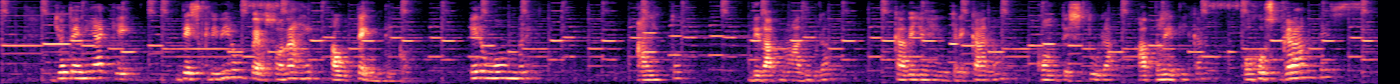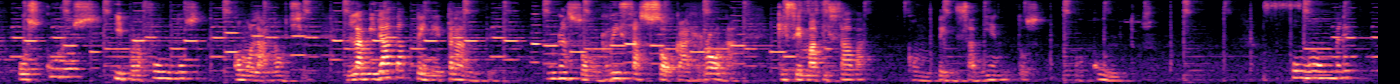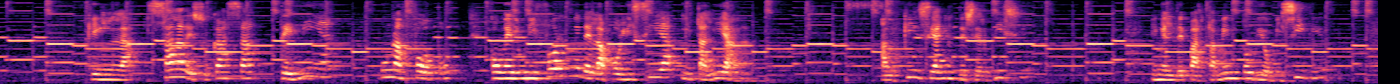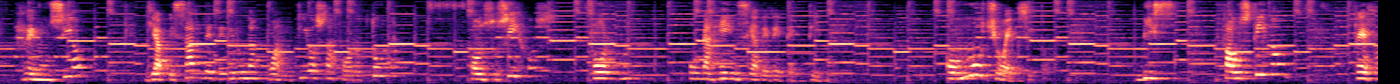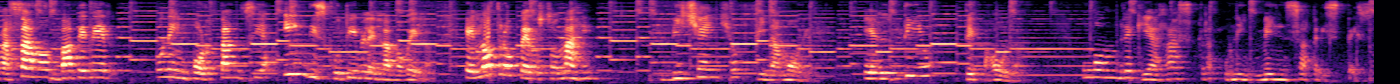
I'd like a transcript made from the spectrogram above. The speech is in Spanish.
Yo tenía que describir un personaje auténtico. Era un hombre alto, de edad madura, cabellos entrecanos, con textura atlética, ojos grandes, oscuros y profundos como la noche, la mirada penetrante, una sonrisa socarrona que se matizaba con pensamientos ocultos. Un hombre que en la sala de su casa tenía una foto con el uniforme de la policía italiana. A los 15 años de servicio en el departamento de homicidio, renunció y a pesar de tener una cuantiosa fortuna, con sus hijos forma una agencia de detectives. Con mucho éxito. Faustino Ferrazano va a tener una importancia indiscutible en la novela. El otro personaje Vicencio Finamore, el tío de Paola, un hombre que arrastra una inmensa tristeza.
